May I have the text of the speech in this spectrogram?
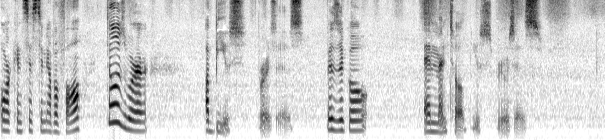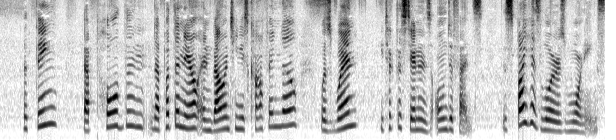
or consistent of a fall. Those were abuse bruises. Physical and mental abuse bruises. The thing that pulled the that put the nail in Valentini's coffin though was when he took the stand in his own defense. Despite his lawyer's warnings,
